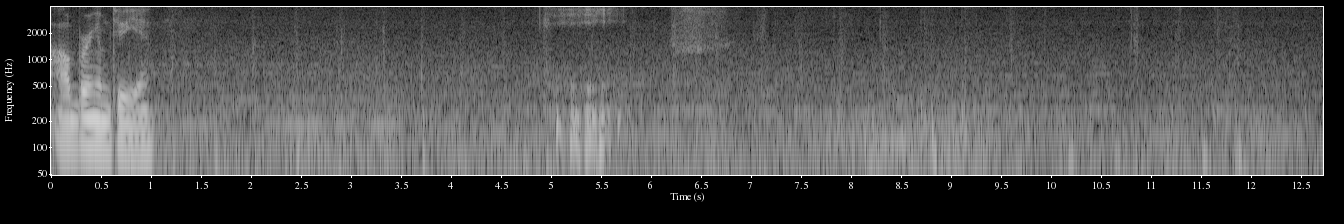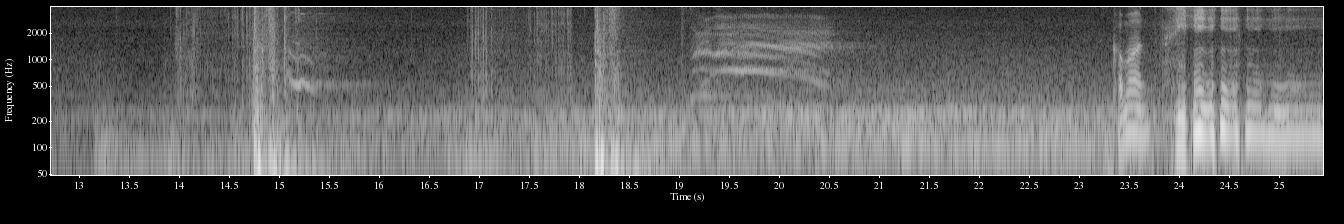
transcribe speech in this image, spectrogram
I'll bring him to you. Come on.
